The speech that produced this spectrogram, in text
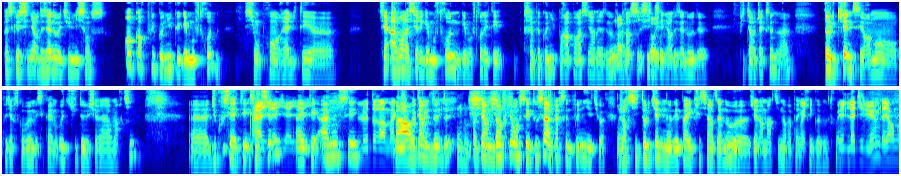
parce que Seigneur des Anneaux est une licence encore plus connue que Game of Thrones, si on prend en réalité... Euh... C'est avant la série Game of Thrones, Game of Thrones était très peu connu par rapport à Seigneur des Anneaux, bah, grâce c'est au film historique, Seigneur des Anneaux de Peter Jackson, voilà. Tolkien, c'est vraiment, on peut dire ce qu'on veut, mais c'est quand même au-dessus de J.R.R. Martin. Euh, du coup, ça a été, cette Aïe, série aïe, aïe, a été annoncée. Le drama. Bah, en termes de, en termes d'influence et tout ça, personne peut nier, tu vois. Genre, si Tolkien n'avait pas écrit Seigneur des Anneaux, euh, J.R.R. Martin n'aurait pas Oui. écrit Game of Thrones. Il l'a dit lui-même d'ailleurs, non?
